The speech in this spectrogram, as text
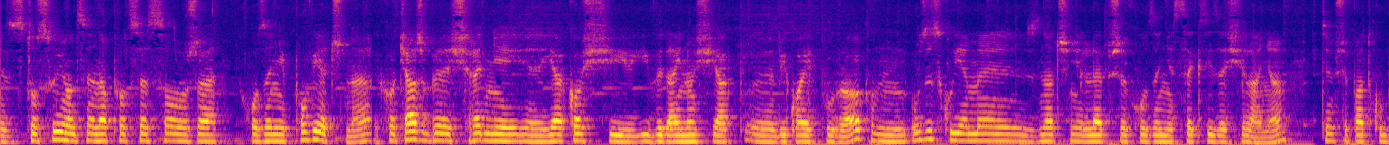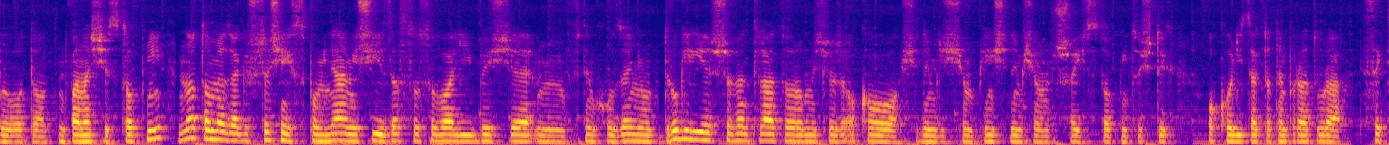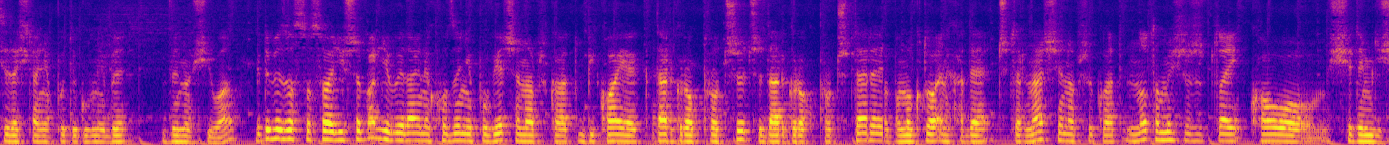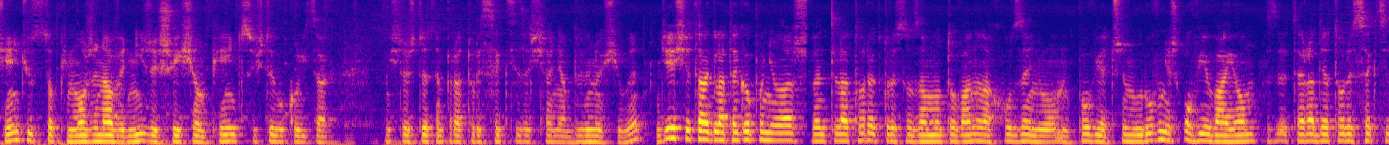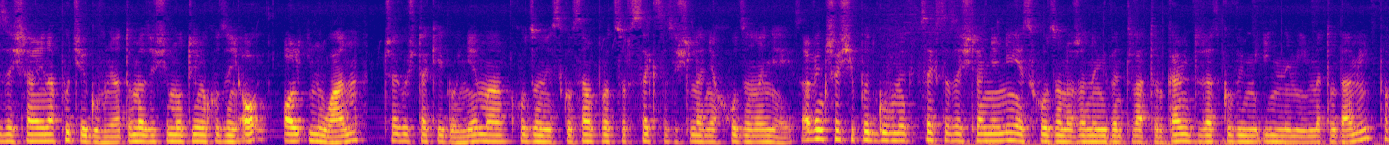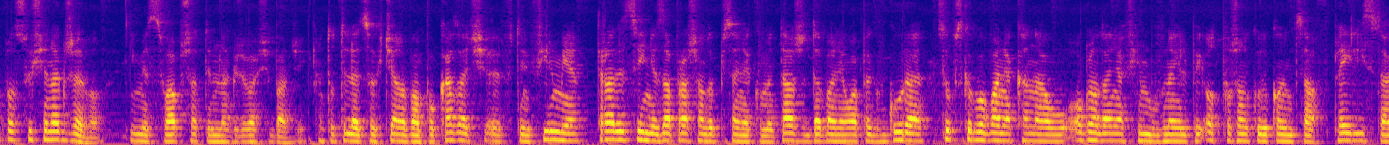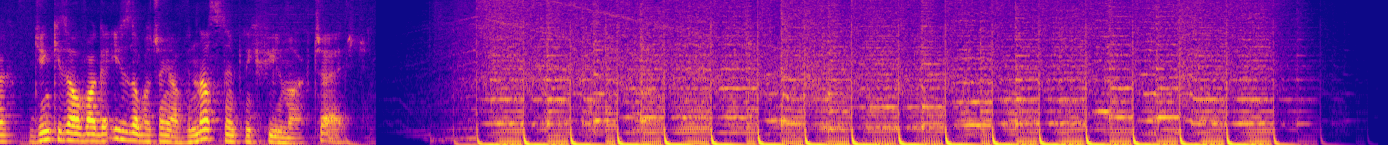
stosując na procesorze chłodzenie powietrzne, chociażby średniej e, jakości i wydajności jak Be Quiet Pure Rock, uzyskujemy znacznie lepsze chłodzenie sekcji zasilania. W tym przypadku było to 12 stopni. Natomiast jak już wcześniej wspominałem, jeśli zastosowalibyście w tym chłodzeniu drugi jeszcze wentylator, myślę, że około 75-76 stopni, coś w tych okolicach ta temperatura sekcji zasilania płyty głównej by wynosiła. Gdyby zastosować jeszcze bardziej wydajne chłodzenie powietrza, na przykład Be Quiet Dark Rock Pro 3 czy Dark Rock Pro 4 albo Noctua NHD 14 na przykład, no to myślę, że tutaj około 70 stopni, może nawet niżej, 65, coś w tych okolicach myślę, że te temperatury sekcji zasilania by wynosiły. Dzieje się tak dlatego, ponieważ wentylatory, które są zamontowane na chłodzeniu powietrznym również owiewają te radiatory sekcji zasilania na płycie głównej. Natomiast jeśli montują chłodzenie all-in-one, czegoś takiego nie ma. Chłodzony jest tylko sam procesor, sekcja zasilania chłodzona nie jest. A w większości płyt głównych sekcja zasilania nie jest chłodzona żadnymi wentylatorkami, dodatkowymi innymi metodami. Po prostu się nagrzewa. Im jest słabsza, tym nagrzewa się bardziej. To tyle, co chciałem Wam pokazać e, w tym filmie. Tradycyjnie zapraszam do pisania komentarzy, dawania łapek w górę, subskrybowania kanału, oglądania filmów najlepiej od początku do końca w playlistach. Dzięki za uwagę i do zobaczenia w następnych filmach. Cześć!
